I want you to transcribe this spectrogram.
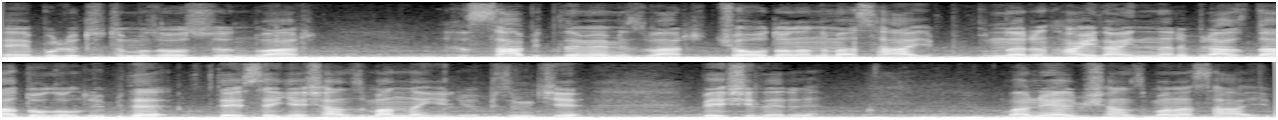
E, Bluetooth'umuz olsun var. Hız sabitlememiz var. Çoğu donanıma sahip. Bunların Highline'ları biraz daha dolu oluyor. Bir de DSG şanzımanla geliyor. Bizimki 5 ileri manuel bir şanzımana sahip.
